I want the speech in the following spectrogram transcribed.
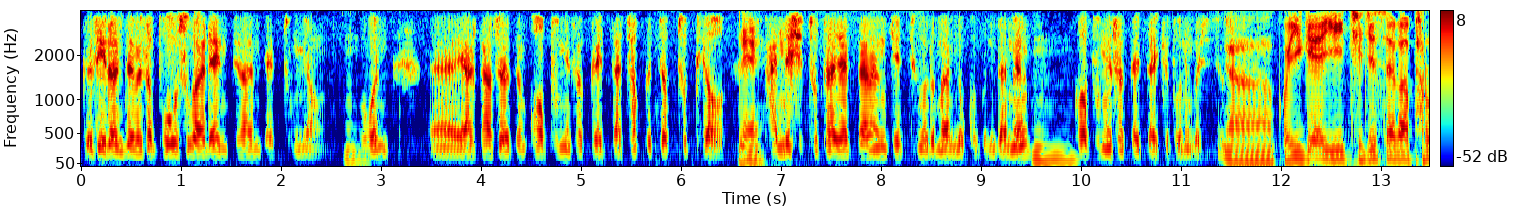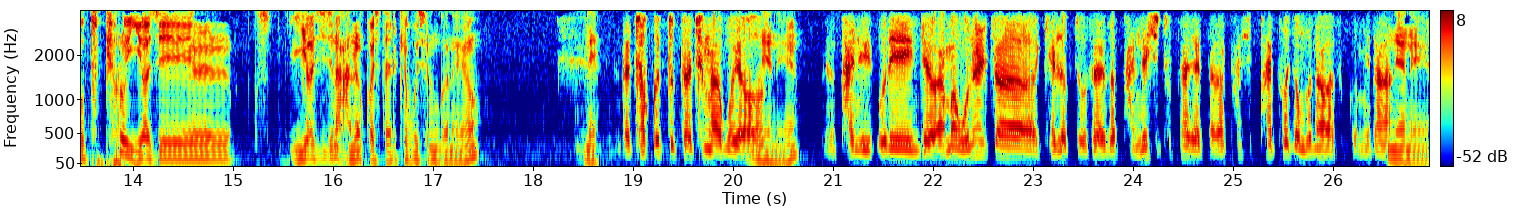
그래서 이런 점에서 보수가 렌트한 대통령 음. 혹은 에, 약 다수의 어떤 거품이 섞여 있다. 적극적 투표, 네. 반드시 투표하겠다는 계층으로만 놓고 본다면 음. 거품이 섞여 있다 이렇게 보는 것이죠. 아, 그 이게 이 지지세가 바로 투표로 이어질 수- 이어지지는 않을 것이다 이렇게 보시는 거네요. 네. 그러니까 적극 투표층하고요. 네네. 반 우리 이제 아마 오늘자 갤럽 조사에서 반드시 투표하겠다가 88% 정도 나왔을 겁니다. 네네.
